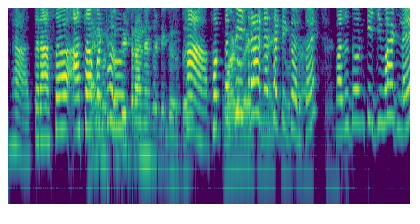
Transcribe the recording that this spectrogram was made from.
हो? तर असं असं आपण ठरवून राहण्यासाठी करतोय. हा फक्त फिट राहण्यासाठी करतोय. माझं दोन के जी वाढलंय.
